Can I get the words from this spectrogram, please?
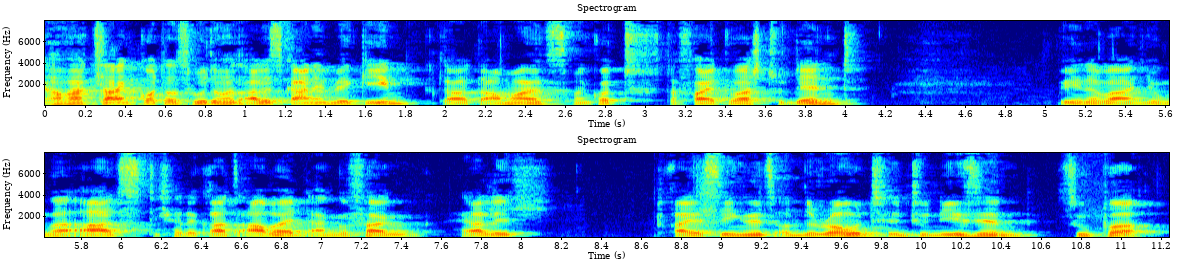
Ja, aber klar, Gott, das würde heute alles gar nicht mehr gehen. Klar, damals, mein Gott, der Veit war Student, Bene war ein junger Arzt, ich hatte gerade Arbeiten angefangen, herrlich. Drei Singles on the road in Tunesien, super.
